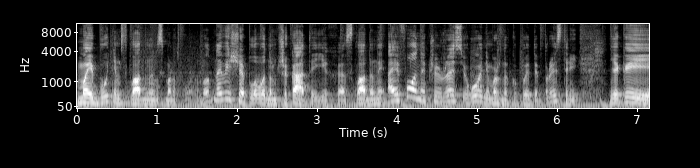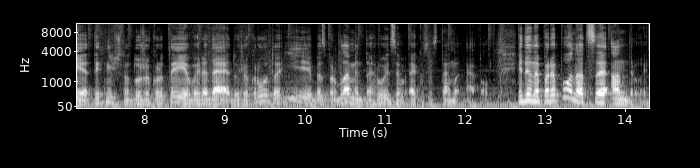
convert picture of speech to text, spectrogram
майбутнім складеним смартфоном? От навіщо Apple чекати їх е, складений iPhone, якщо вже сьогодні можна купити пристрій, який технічно дуже крутий, виглядає дуже круто і без проблем інтегрується в екосистему Apple. Єдина перепона це Android,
